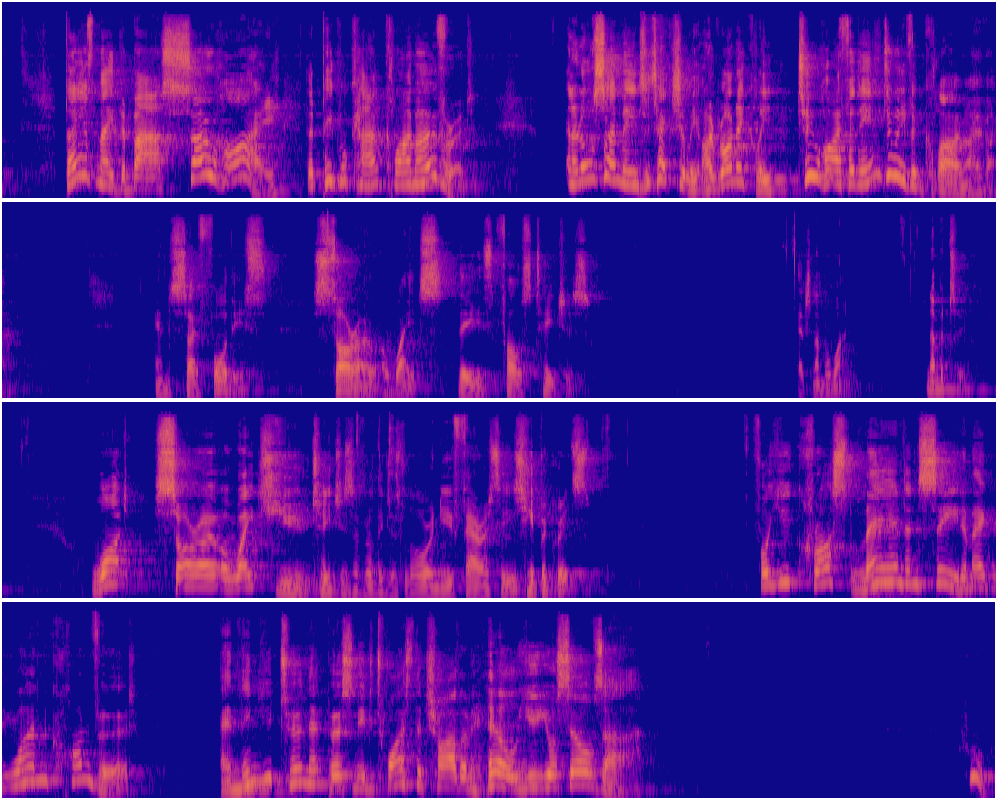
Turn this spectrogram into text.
They have made the bar so high that people can't climb over it. And it also means it's actually, ironically, too high for them to even climb over. And so, for this, sorrow awaits these false teachers. That's number one. Number two, what sorrow awaits you, teachers of religious law, and you Pharisees, hypocrites. For you cross land and sea to make one convert, and then you turn that person into twice the child of hell you yourselves are. Whew.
